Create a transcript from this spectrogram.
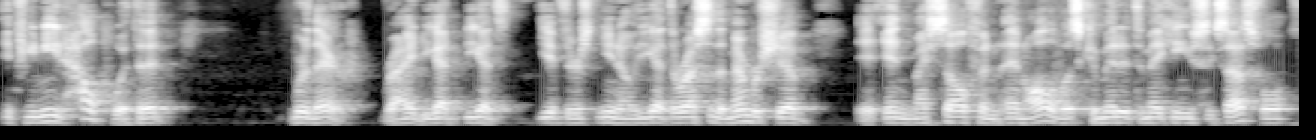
if you need help with it, we're there, right? You got, you got, if there's, you know, you got the rest of the membership in myself and, and all of us committed to making you successful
